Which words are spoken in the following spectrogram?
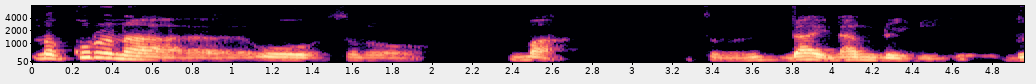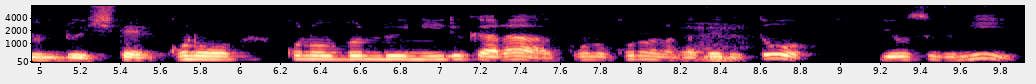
まあコロナをその、まあその第何類に分類して、この、この分類にいるから、このコロナが出ると、うん、要するに、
